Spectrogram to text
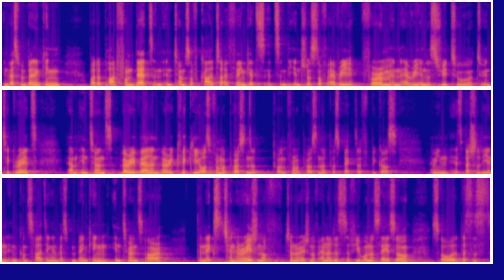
investment banking but apart from that in, in terms of culture i think it's, it's in the interest of every firm in every industry to, to integrate um, interns very well and very quickly also from a personal from, a personal perspective because I mean, especially in, in consulting, investment banking, interns are the next generation of generation of analysts, if you want to say so. So this is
